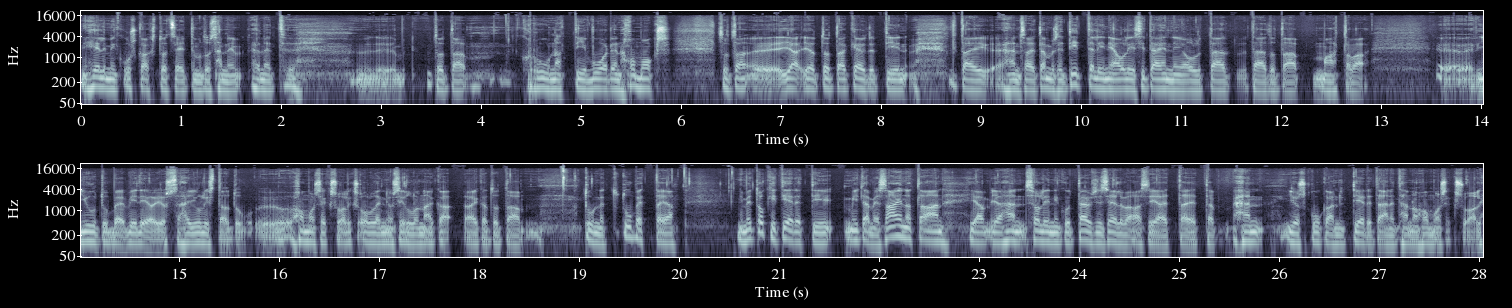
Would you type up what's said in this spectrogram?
niin helmikuussa 2017 hänet, hänet tota, kruunattiin vuoden homoksi tota, ja, ja tota, käytettiin, tai hän sai tämmöisen tittelin ja oli sitä ennen jo ollut tämä tota, mahtava YouTube-video, jossa hän julistautui homoseksuaaliksi ollen jo silloin aika, aika tota, tunnettu tubettaja niin me toki tiedettiin, mitä me sainataan, ja, ja hän, se oli niin kuin täysin selvä asia, että, että hän, jos kukaan nyt tiedetään, että hän on homoseksuaali.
